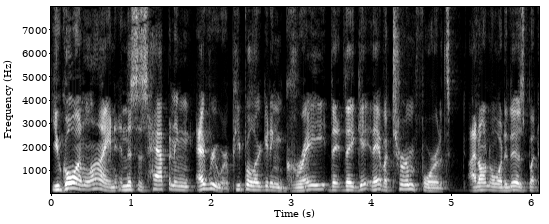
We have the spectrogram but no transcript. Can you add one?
you go online, and this is happening everywhere. People are getting gray. They they get, they have a term for it. It's I don't know what it is, but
